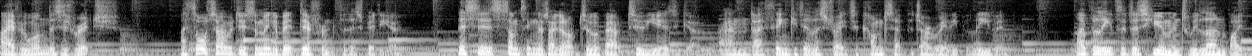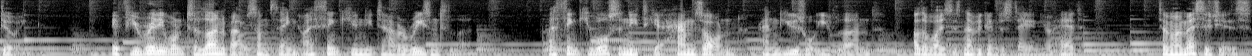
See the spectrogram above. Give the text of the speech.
Hi everyone, this is Rich. I thought I would do something a bit different for this video. This is something that I got up to about two years ago, and I think it illustrates a concept that I really believe in. I believe that as humans we learn by doing. If you really want to learn about something, I think you need to have a reason to learn. I think you also need to get hands on and use what you've learned, otherwise, it's never going to stay in your head. So, my message is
